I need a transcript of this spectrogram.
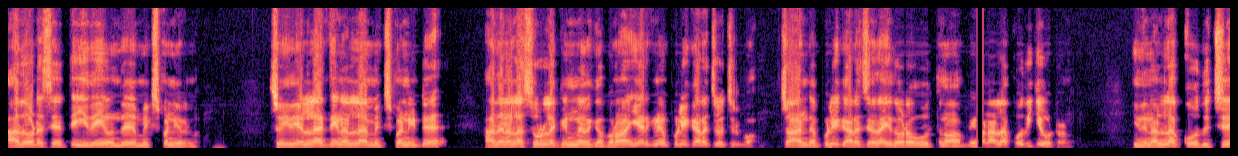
அதோட சேர்த்து இதையும் வந்து மிக்ஸ் பண்ணிடணும். ஸோ இது எல்லாத்தையும் நல்லா மிக்ஸ் பண்ணிவிட்டு அதை நல்லா சுருளை கிண்ணதுக்கப்புறம் ஏற்கனவே புளி கரைச்சி வச்சுருப்போம். ஸோ அந்த புளி கரைச்சதை இதோட ஊற்றணும் அப்படின்னு. நல்லா கொதிக்க விட்டுறணும். இது நல்லா கொதிச்சு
